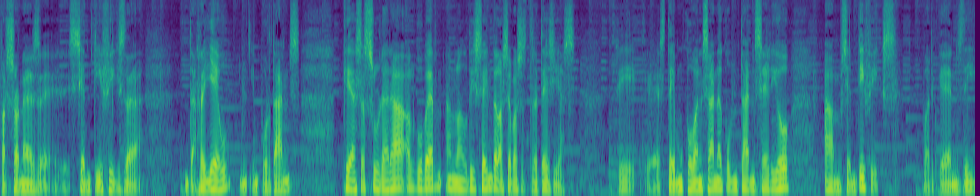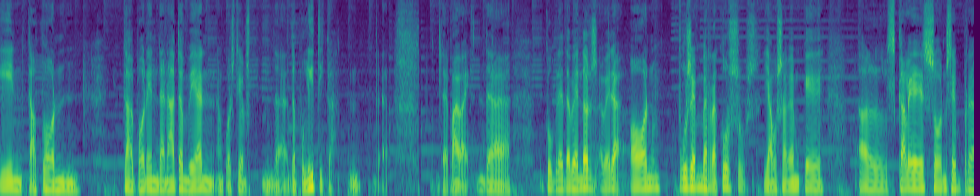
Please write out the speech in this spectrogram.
persones eh, científics de, de relleu importants, que assessorarà el govern en el disseny de les seves estratègies. Sí, estem començant a comptar en sèrio amb científics perquè ens diguin cap on, cap on hem d'anar també en, en qüestions de, de política. Mm? De, de, de, de, concretament, doncs, a veure, on posem més recursos? Ja ho sabem que els calés són sempre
